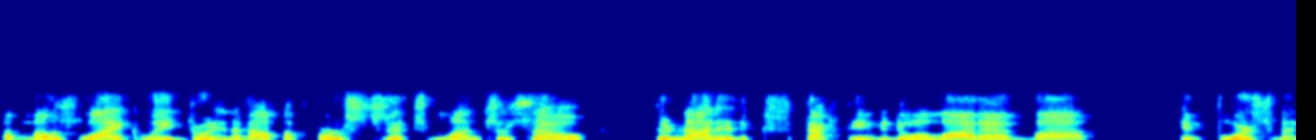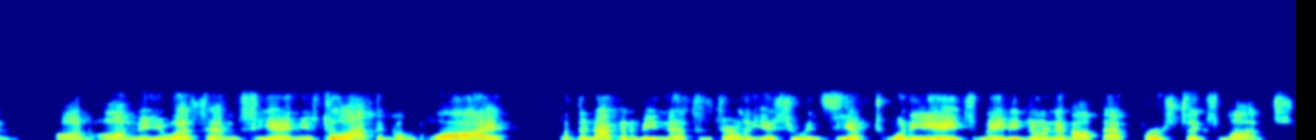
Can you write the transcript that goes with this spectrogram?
but most likely during about the first six months or so, they're not expecting to do a lot of uh, enforcement on on the USMCA. And you still have to comply, but they're not going to be necessarily issuing CF28s maybe during about that first six months.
